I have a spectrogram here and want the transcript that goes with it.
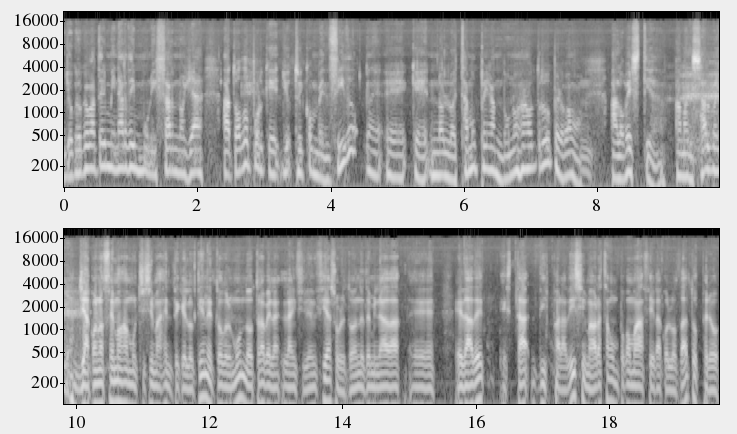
yo creo que va a terminar de inmunizarnos ya a todos porque yo estoy convencido eh, que nos lo estamos pegando unos a otros, pero vamos, mm. a lo bestia, a mansalva ya. Ya conocemos a muchísima gente que lo tiene, todo el mundo, otra vez la, incidencia, sobre todo en determinadas eh, edades, está disparadísima. Ahora estamos un poco más ciega con los datos, pero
